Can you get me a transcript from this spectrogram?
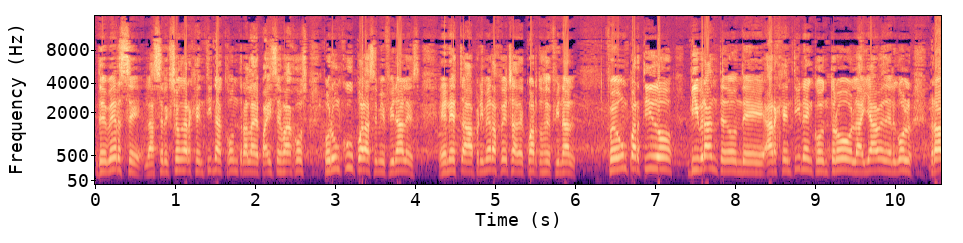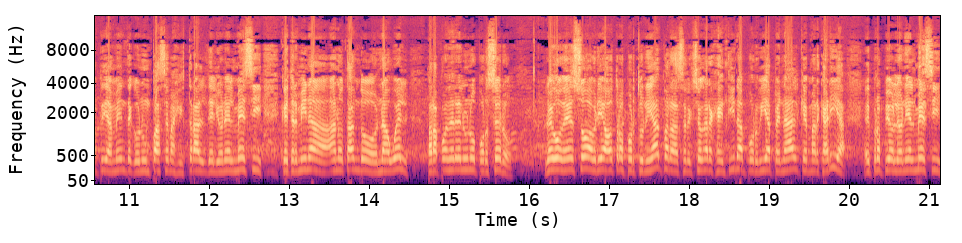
de verse la selección argentina contra la de Países Bajos por un cupo a las semifinales en esta primera fecha de cuartos de final. Fue un partido vibrante donde Argentina encontró la llave del gol rápidamente con un pase magistral de Lionel Messi que termina anotando Nahuel para poner el 1 por 0. Luego de eso habría otra oportunidad para la selección argentina por vía penal que marcaría el propio Lionel Messi,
